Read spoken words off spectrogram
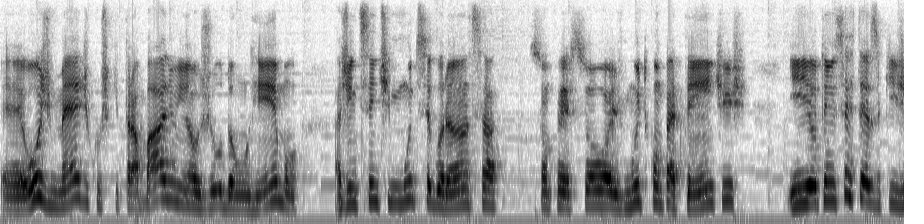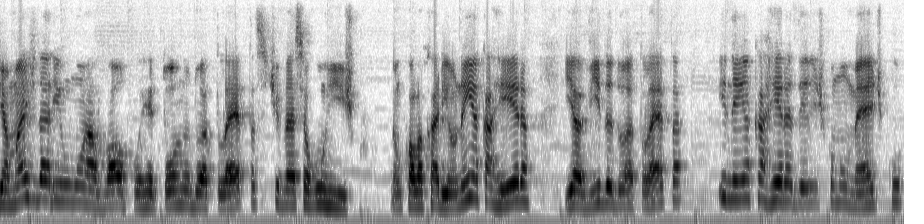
é, os médicos que trabalham e ajudam o Remo, a gente sente muita segurança, são pessoas muito competentes e eu tenho certeza que jamais dariam um aval para o retorno do atleta se tivesse algum risco. Não colocariam nem a carreira e a vida do atleta e nem a carreira deles como médico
